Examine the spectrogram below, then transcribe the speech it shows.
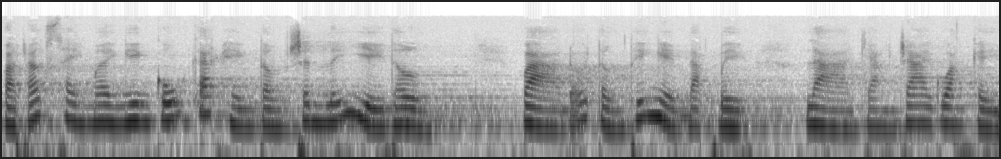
Và rất say mê nghiên cứu các hiện tượng sinh lý dị thường. Và đối tượng thí nghiệm đặc biệt là chàng trai quan kiện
